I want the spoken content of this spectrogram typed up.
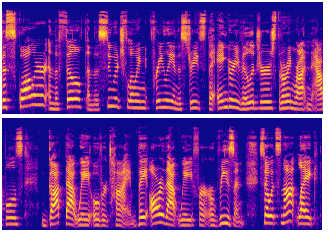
the squalor and the filth and the sewage flowing freely in the streets, the angry villagers throwing rotten apples got that way over time. They are that way for a reason. So it's not like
